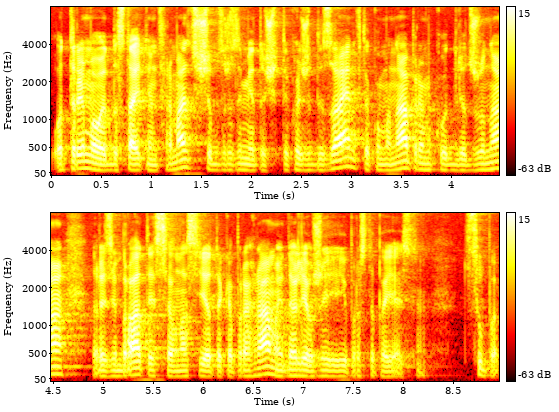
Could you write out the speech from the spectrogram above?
отримали достатньо інформації, щоб зрозуміти, що ти хочеш дизайн в такому напрямку для джуна, розібратися. У нас є така програма, і далі я вже її просто пояснюю. Супер.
